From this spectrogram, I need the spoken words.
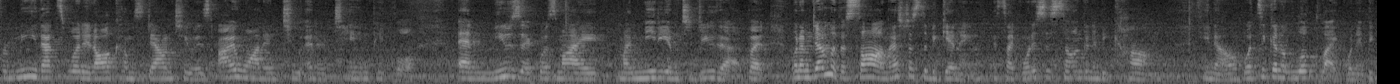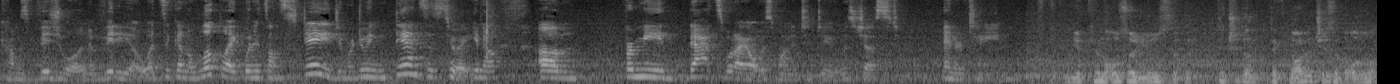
for me that's what it all comes down to is i wanted to entertain people and music was my my medium to do that. But when i'm done with a song that's just the beginning. It's like what is this song going to become? You know what's it going to look like when it becomes visual in a video? What's it going to look like when it's on stage and we're doing dances to it you know? Um, for me that's what i always wanted to do was just entertain. You can also use the, digital technologies and all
